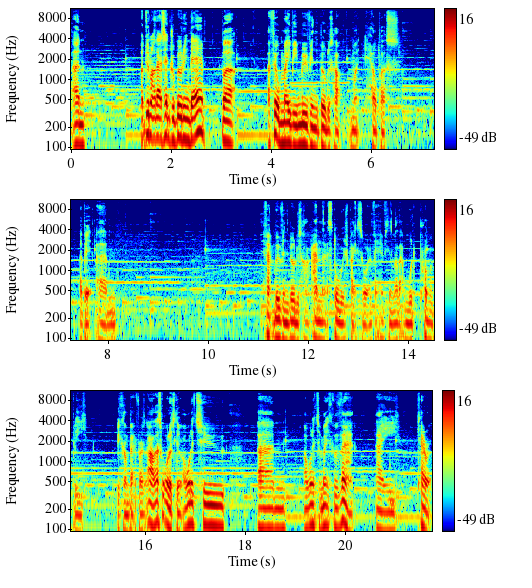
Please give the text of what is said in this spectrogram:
Um, I do like that central building there, but I feel maybe moving the builder's hut might help us a bit. Um, in fact, moving the builder's hut and that storage place or everything like that would probably become better for us. Ah, that's what I wanted to do. I wanted to, um, I wanted to make that a carrot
